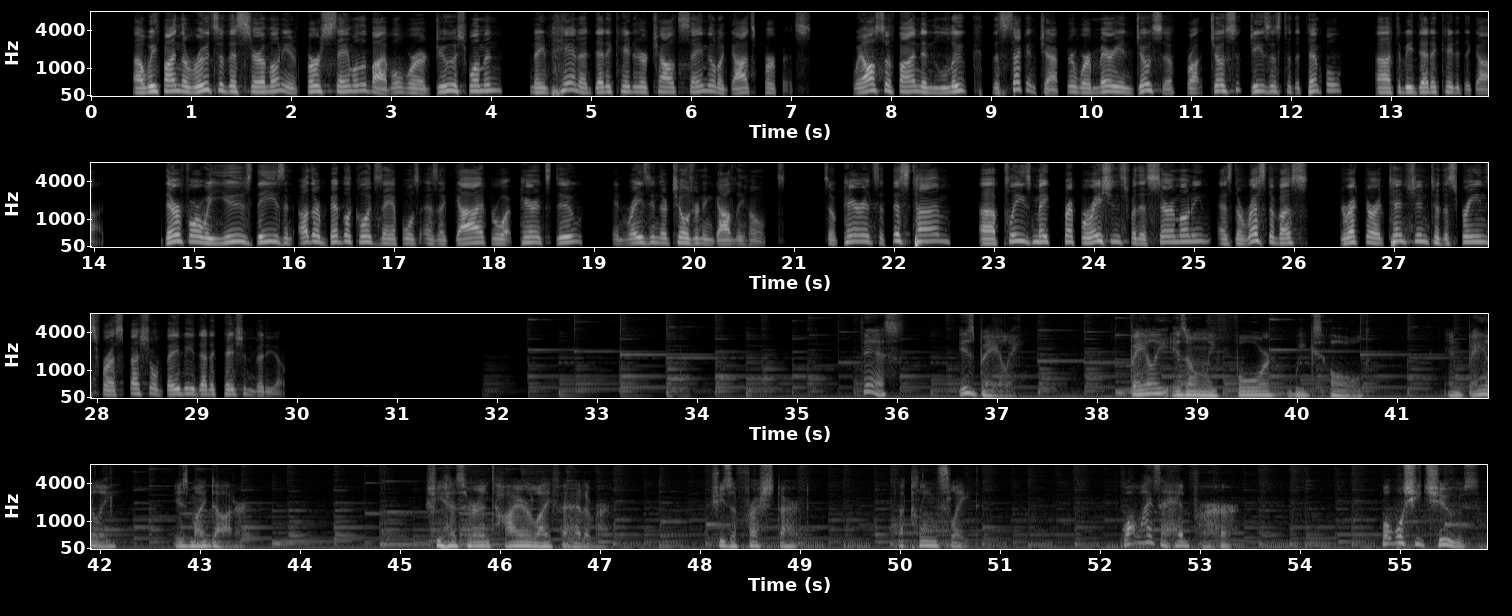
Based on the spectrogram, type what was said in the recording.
Uh, we find the roots of this ceremony in 1 Samuel, the Bible, where a Jewish woman named Hannah dedicated her child Samuel to God's purpose. We also find in Luke, the second chapter, where Mary and Joseph brought Joseph, Jesus to the temple uh, to be dedicated to God. Therefore, we use these and other biblical examples as a guide for what parents do in raising their children in godly homes. So, parents, at this time, uh, please make preparations for this ceremony as the rest of us direct our attention to the screens for a special baby dedication video. This is Bailey. Bailey is only four weeks old, and Bailey is my daughter. She has her entire life ahead of her. She's a fresh start, a clean slate. What lies ahead for her? What will she choose?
